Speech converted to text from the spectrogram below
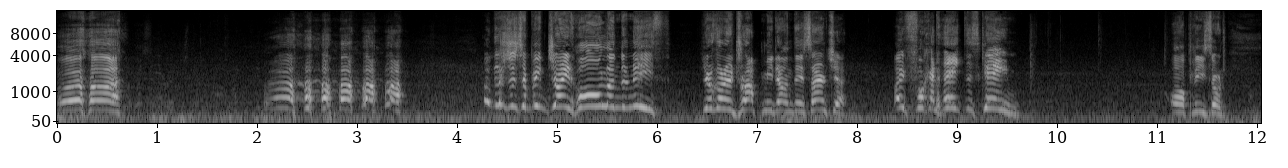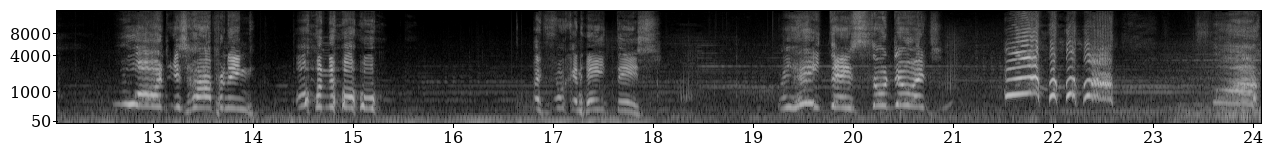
Uh, there's just a big giant hole underneath! You're gonna drop me down this, aren't you? I fucking hate this game! Oh, please don't. What is happening? Oh no! I fucking hate this! I hate this! Don't do it! Fuck!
